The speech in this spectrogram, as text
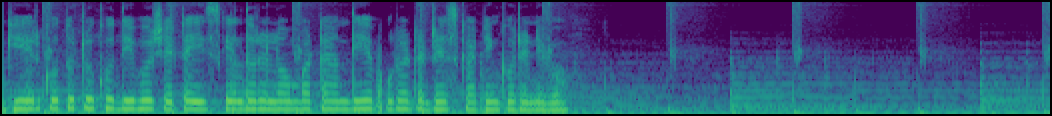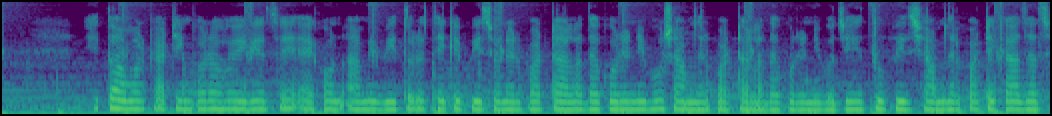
ঘের কতটুকু দিব সেটা স্কেল ধরে লম্বা টান দিয়ে পুরোটা ড্রেস কাটিং করে নেব। এই তো আমার কাটিং করা হয়ে গেছে। এখন আমি ভিতরে থেকে পিছনের পাটটা আলাদা করে নিব, সামনের পাটটা আলাদা করে নিব। যেহেতু সামনের পাটে কাজ আছে,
